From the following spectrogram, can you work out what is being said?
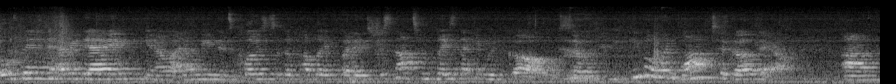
open every day, you know, I don't mean it's closed to the public, but it's just not some place that you would go. So people would want to go there. Um,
